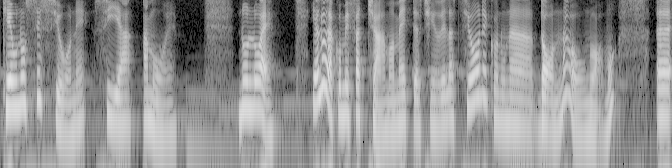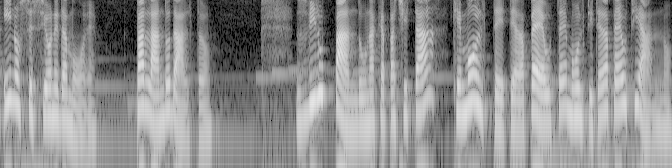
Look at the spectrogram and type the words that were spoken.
che un'ossessione sia amore. Non lo è. E allora come facciamo a metterci in relazione con una donna o un uomo eh, in ossessione d'amore? Parlando d'altro sviluppando una capacità che molte terapeute, molti terapeuti hanno.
